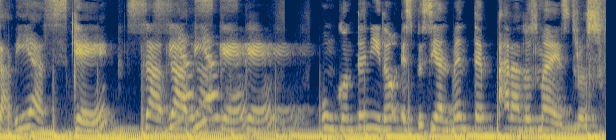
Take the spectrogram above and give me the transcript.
¿Sabías que? ¿Sabías, que? Un contenido especialmente para los maestros.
